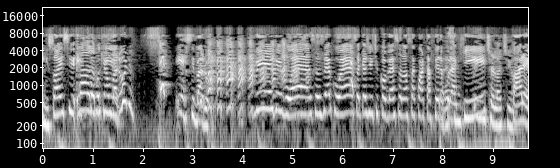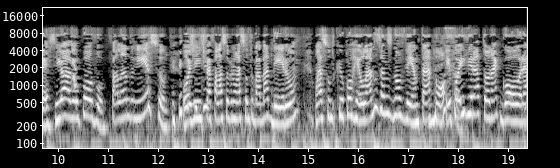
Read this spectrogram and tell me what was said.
assim, só esse. esse Cala a como que é boquinha. barulho? Esse barulho. Fiquem com essas, é com essa que a gente começa a nossa quarta-feira por um aqui. pincher latino. Parece. E ó, meu povo, falando nisso, hoje a gente vai falar sobre um assunto babadeiro. Um assunto que ocorreu lá nos anos 90 Nossa. e foi vir à tona agora.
